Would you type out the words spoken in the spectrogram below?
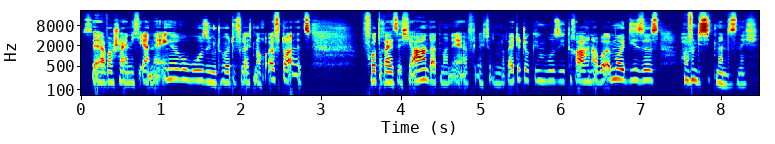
sehr wahrscheinlich eher eine engere Hose, gut, heute vielleicht noch öfter als vor 30 Jahren, da hat man eher vielleicht so eine weite Jogginghose tragen, aber immer dieses, hoffentlich sieht man das nicht.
